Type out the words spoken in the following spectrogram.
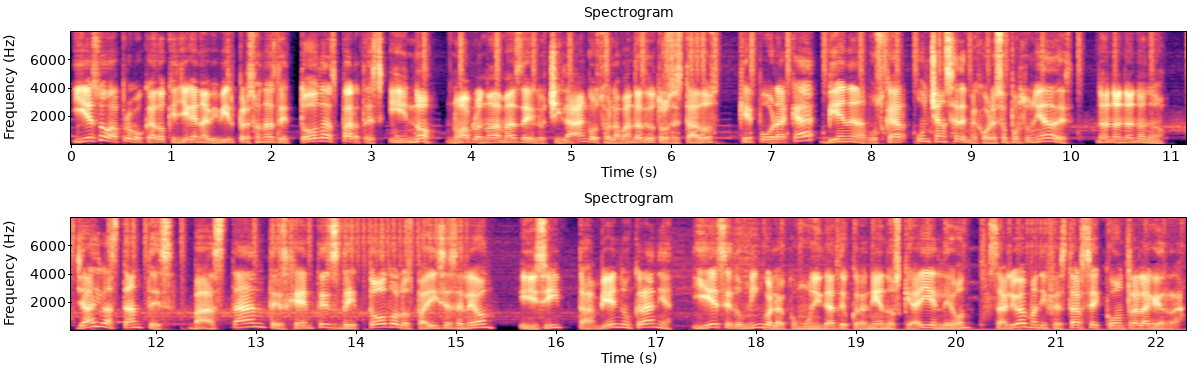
Y eso ha provocado que lleguen a vivir personas de todas partes. Y no, no hablo nada más de los chilangos o la banda de otros estados que por acá vienen a buscar un chance de mejores oportunidades. No, no, no, no, no. Ya hay bastantes, bastantes gentes de todos los países en León. Y sí, también Ucrania. Y ese domingo la comunidad de ucranianos que hay en León salió a manifestarse contra la guerra.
